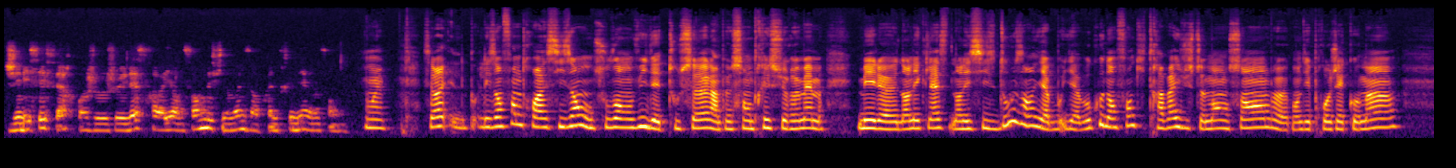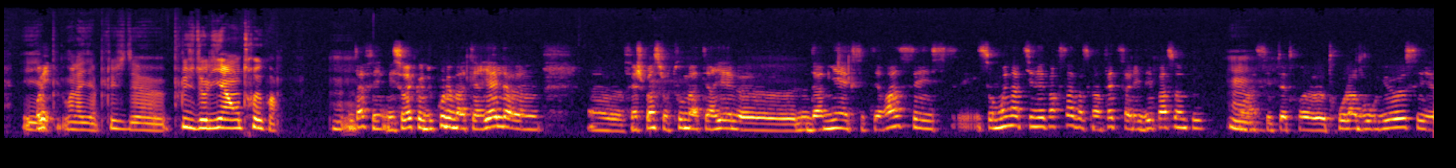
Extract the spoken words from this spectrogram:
j'ai laissé faire. Quoi. Je, je, les laisse travailler ensemble et finalement, ils apprennent très bien ensemble. Ouais, c'est vrai, les enfants de 3 à 6 ans ont souvent envie d'être tout seuls, un peu centrés sur eux-mêmes. Mais dans les classes, dans les 6-12, hein, il y, a, y a beaucoup d'enfants qui travaillent justement ensemble, qui ont des projets communs. Et voilà, il y a plus de, plus de liens entre eux. Quoi. Tout à fait. Mais c'est vrai que du coup, le matériel. Euh, euh, enfin, je pense surtout matériel, euh, le damier, etc. C'est, ils sont moins attirés par ça parce qu'en fait, ça les dépasse un peu. Hmm. c'est peut-être euh, trop laborieux. C'est,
